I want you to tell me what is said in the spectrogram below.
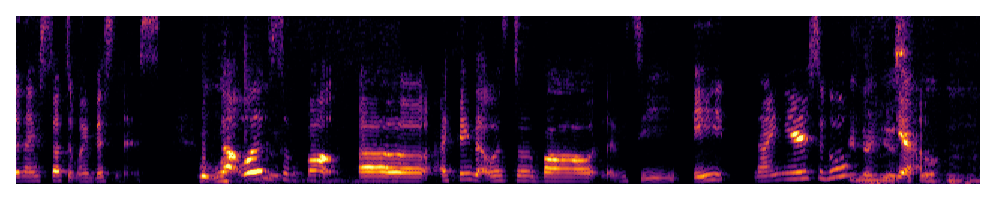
and I started my business. What- what- That was about uh I think that was about let me see, eight, nine years ago. in a years yeah. ago. Mhm.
